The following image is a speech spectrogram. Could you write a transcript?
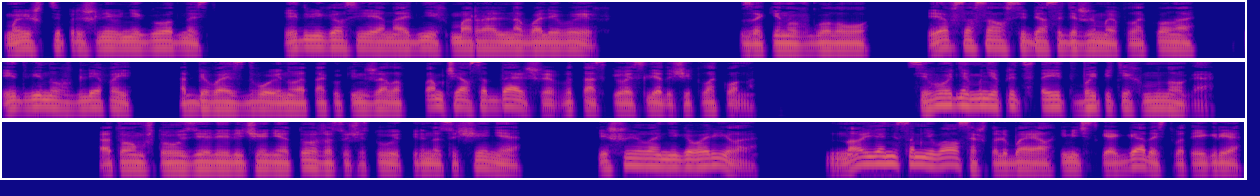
Мышцы пришли в негодность, и двигался я на одних морально-волевых. Закинув голову, я всосал в себя содержимое флакона и, двинув глефой, отбивая сдвоенную атаку кинжалов, помчался дальше, вытаскивая следующий флакон. Сегодня мне предстоит выпить их много. О том, что у зелья лечения тоже существует перенасыщение, Кишила не говорила, но я не сомневался, что любая алхимическая гадость в этой игре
